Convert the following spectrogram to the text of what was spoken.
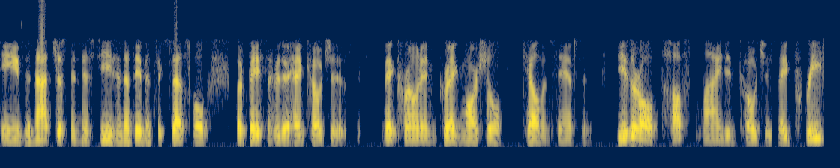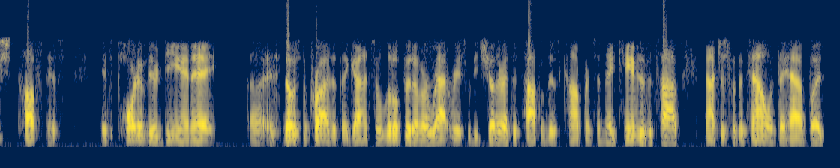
teams, and not just in this season that they've been successful, but based on who their head coach is. Mick Cronin, Gregg Marshall, Kelvin Sampson. These are all tough-minded coaches. They preach toughness. It's part of their DNA. Uh, it's no surprise that they got into a little bit of a rat race with each other at the top of this conference, and they came to the top not just with the talent they have, but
